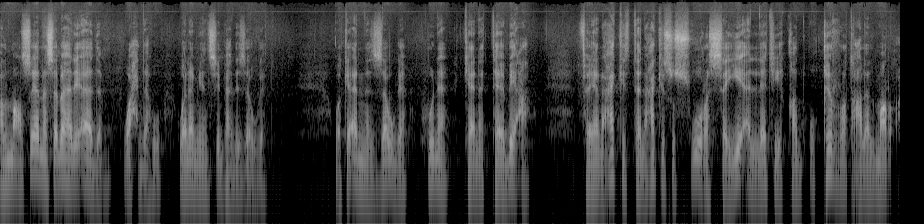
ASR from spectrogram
المعصية نسبها لآدم وحده ولم ينسبها لزوجته. وكأن الزوجة هنا كانت تابعة فينعكس تنعكس الصورة السيئة التي قد أقرت على المرأة.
